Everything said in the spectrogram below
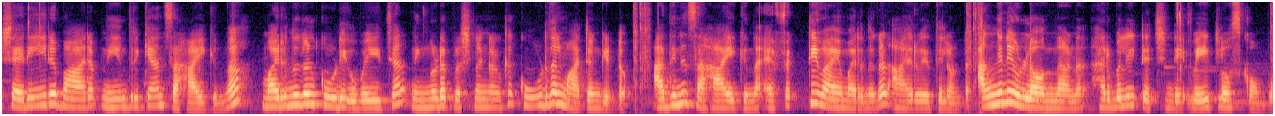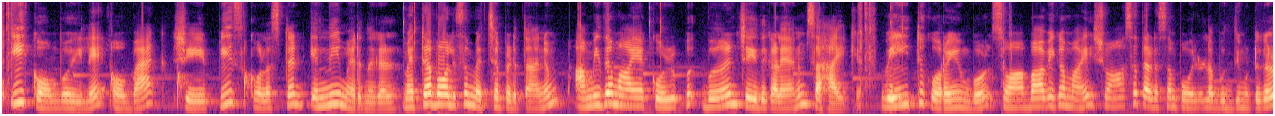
ശരീരഭാരം നിയന്ത്രിക്കാൻ സഹായിക്കുന്ന മരുന്നുകൾ കൂടി ഉപയോഗിച്ചാൽ നിങ്ങളുടെ പ്രശ്നങ്ങൾക്ക് കൂടുതൽ മാറ്റം കിട്ടും. അതിന് സഹായിക്കുന്ന എഫക്റ്റീവായ മരുന്നുകൾ ആയുർവേദത്തിലുണ്ട്. അങ്ങനെയുള്ള ഒന്നാണ് ഹെർബലി ടച്ചിന്റെ വെയിറ്റ് ലോസ് കോംബോ ഈ കോംബോയിലെ ഒബാക് ഷേപ്പീസ് കൊളസ്റ്റൻ എന്നീ മരുന്നുകൾ മെറ്റബോളിസം മെച്ചപ്പെടുത്താനും അമിതമായ കൊഴുപ്പ് ബേൺ ചെയ്ത് കളയാനും സഹായിക്കും. വെയിറ്റ് കുറയുമ്പോൾ സ്വാഭാവികമായി ശ്വാസതടസ്സം പോലുള്ള ബുദ്ധിമുട്ടുകൾ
